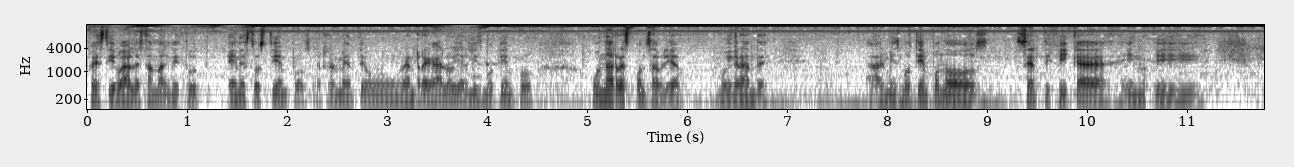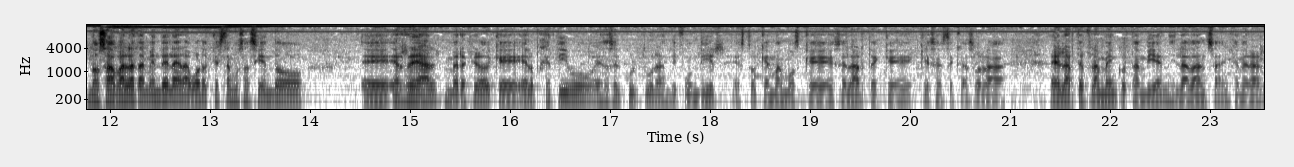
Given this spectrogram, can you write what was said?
festival de esta magnitud en estos tiempos es realmente un gran regalo y al mismo tiempo una responsabilidad muy grande. Al mismo tiempo nos certifica y, nos avala también de la labor que estamos haciendo eh, es real, me refiero a que el objetivo es hacer cultura, difundir esto que amamos, que es el arte, que, que es en este caso la, el arte flamenco también y la danza en general.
